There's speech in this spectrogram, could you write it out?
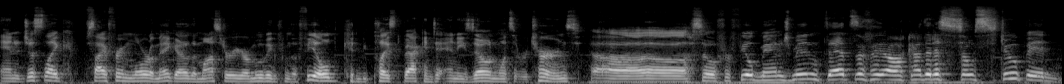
And just like Psyframe Lord Omega, the monster you're removing from the field can be placed back into any zone once it returns. Uh, so for field management, that's a oh god, that is so stupid.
